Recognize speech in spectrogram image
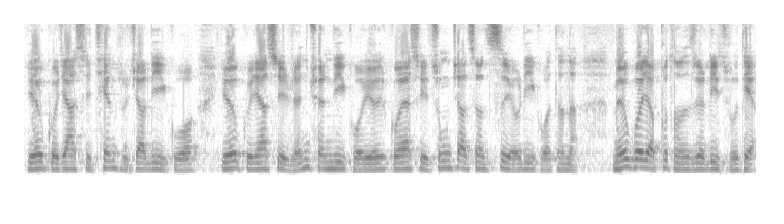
有的国家是以天主教立国，有的国家是以人权立国，有的国家是以宗教这自由立国等等。每个国家不同的这个立足点。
